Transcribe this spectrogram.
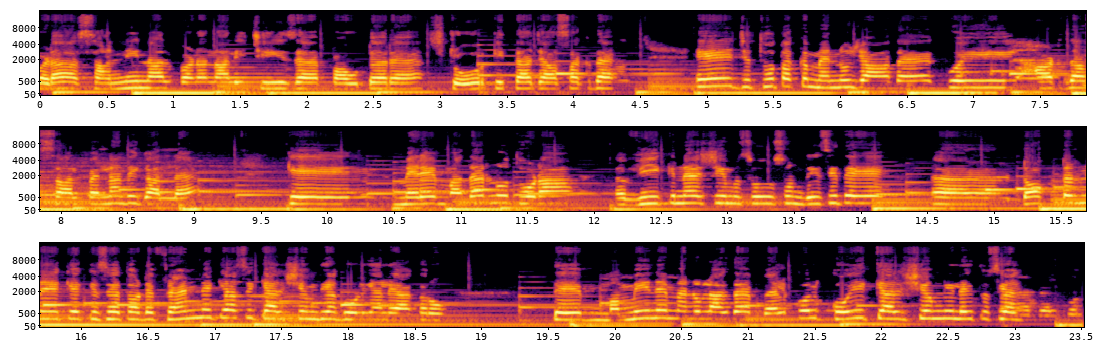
ਬੜਾ ਆਸਾਨੀ ਨਾਲ ਬਣਨ ਵਾਲੀ ਚੀਜ਼ ਹੈ ਪਾਊਡਰ ਹੈ ਸਟੋਰ ਕੀਤਾ ਜਾ ਸਕਦਾ ਹੈ। ਇਹ ਜਿੱਥੋਂ ਤੱਕ ਮੈਨੂੰ ਯਾਦ ਹੈ ਕੋਈ 8-10 ਸਾਲ ਪਹਿਲਾਂ ਦੀ ਗੱਲ ਹੈ ਕਿ ਮੇਰੇ ਮਦਰ ਨੂੰ ਥੋੜਾ ਵੀਕਨੈਸ ਹੀ ਮਹਿਸੂਸ ਹੁੰਦੀ ਸੀ ਤੇ ਡਾਕਟਰ ਨੇ ਕਿ ਕਿਸੇ ਤੁਹਾਡੇ ਫਰੈਂਡ ਨੇ ਕਿਹਾ ਸੀ ਕੈਲਸ਼ੀਅਮ ਦੀਆਂ ਗੋਲੀਆਂ ਲਿਆ ਕਰੋ। ਤੇ ਮੰਮੀ ਨੇ ਮੈਨੂੰ ਲੱਗਦਾ ਹੈ ਬਿਲਕੁਲ ਕੋਈ ਕੈਲਸ਼ੀਅਮ ਨਹੀਂ ਲਈ ਤੁਸੀਂ ਅੱਜ ਮੈਂ ਬਿਲਕੁਲ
